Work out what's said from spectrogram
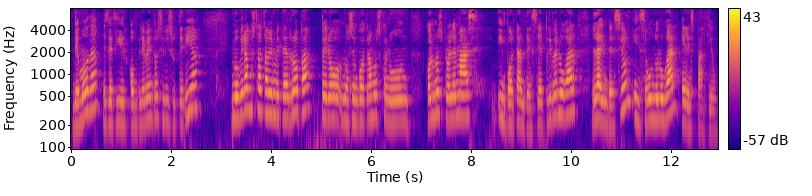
de, moda, es decir, complementos y bisutería. Me hubiera gustado también meter ropa, pero nos encontramos con, un, con unos problemas importantes. En primer lugar, la inversión y en segundo lugar, el espacio.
